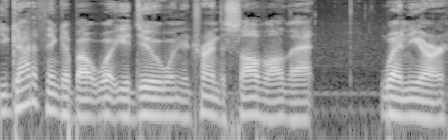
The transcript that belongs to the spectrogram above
you got to think about what you do when you're trying to solve all that when you're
